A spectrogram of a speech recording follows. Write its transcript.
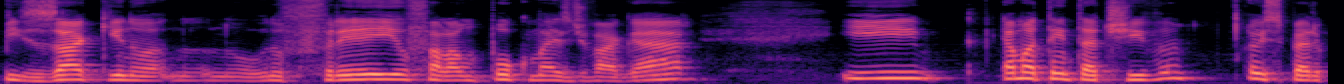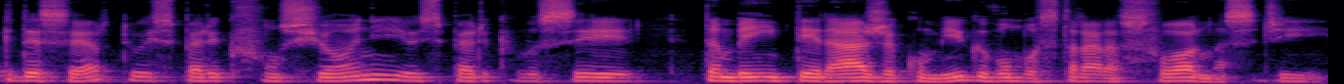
pisar aqui no, no, no freio, falar um pouco mais devagar. E é uma tentativa. Eu espero que dê certo, eu espero que funcione, eu espero que você também interaja comigo. Eu vou mostrar as formas de,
